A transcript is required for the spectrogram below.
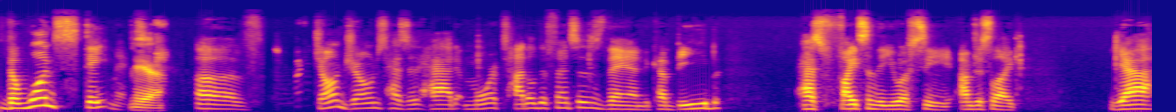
the one statement yeah, of Jon Jones has had more title defenses than Khabib has fights in the UFC. I'm just like, yeah.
